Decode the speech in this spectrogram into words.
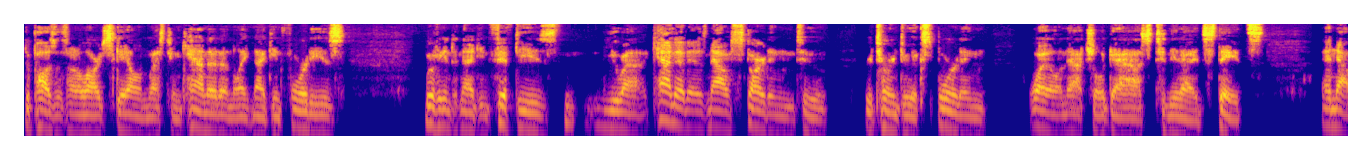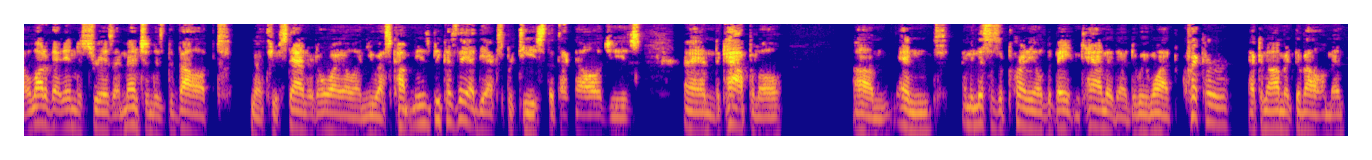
deposits on a large scale in Western Canada in the late 1940s. Moving into the 1950s, US, Canada is now starting to return to exporting oil and natural gas to the United States. And now a lot of that industry, as I mentioned, is developed you know, through Standard Oil and U.S. companies because they had the expertise, the technologies, and the capital. Um, and I mean, this is a perennial debate in Canada. Do we want quicker economic development,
